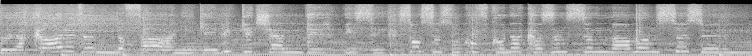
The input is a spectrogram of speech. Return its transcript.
Bırak ardında fani gelip geçen bir izi. Sonsuzluk ufkuna kazınsın namın sözün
